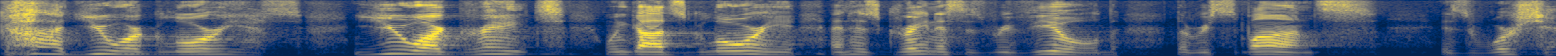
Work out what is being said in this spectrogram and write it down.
God, you are glorious. You are great. When God's glory and his greatness is revealed, the response is worship.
